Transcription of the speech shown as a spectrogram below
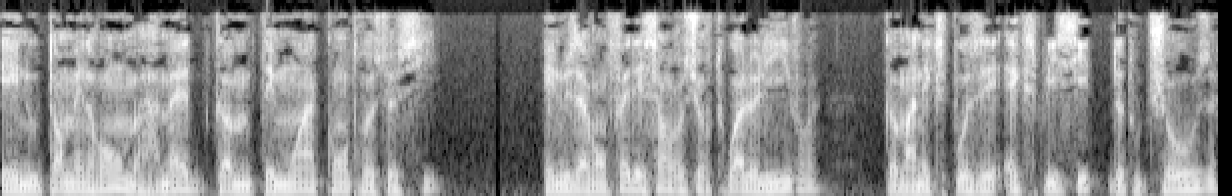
et nous t'emmènerons, Mohammed, comme témoin contre ceux-ci, et nous avons fait descendre sur toi le livre, comme un exposé explicite de toutes choses,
